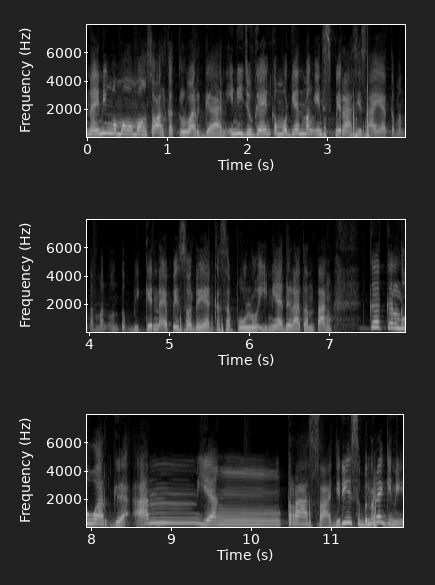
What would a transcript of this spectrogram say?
Nah ini ngomong-ngomong soal kekeluargaan, ini juga yang kemudian menginspirasi saya teman-teman untuk bikin episode yang ke-10 ini adalah tentang kekeluargaan yang terasa. Jadi sebenarnya gini,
